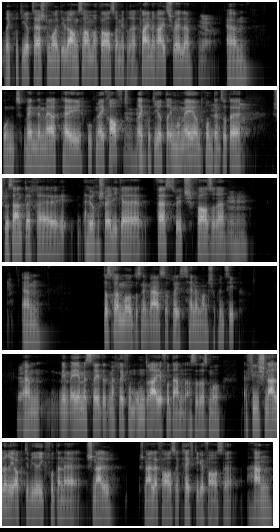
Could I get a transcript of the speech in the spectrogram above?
rekrutiert zuerst einmal die langsamen Fasern mit einer kleinen Reizschwelle. Ja. Ähm, und wenn er merkt, hey, ich brauche mehr Kraft, Mhm. rekrutiert er immer mehr und kommt Ja. dann zu den Ja. schlussendlich äh, höherschwelligen Fast-Switch-Fasern. Mhm. Ähm, das können wir, das nennt man auch so ein bisschen das Hennemannsche Prinzip. Ja. Ähm, mit dem EMS redet man ein bisschen vom Umdrehen von dem, also dass wir eine viel schnellere Aktivierung von diesen schnell, schnellen Phasen, kräftigen Phasen haben.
